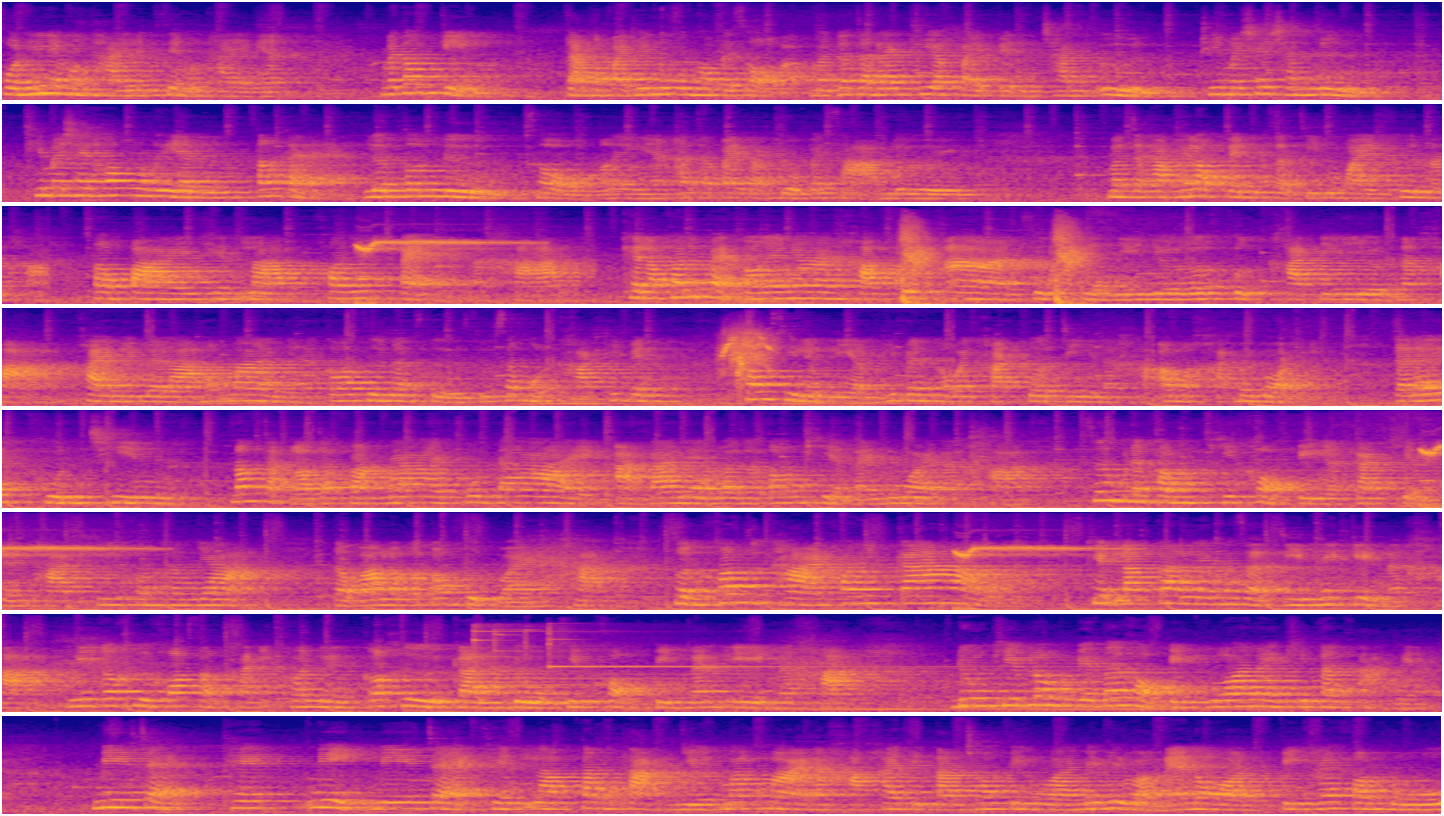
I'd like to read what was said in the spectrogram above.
คนที่เรียนเมืองไทยเรียนพิเศษเมืองไทยอย่างเงี้ยไม่ต้องเก่ง แต่พอไปที่นู่นพอไปสอบอะมันก็จะได้เทียบไปเป็นชั้นอื่นที่ไม่ใช่ชั้นหนึ่งที่ไม่ใช่ห้องเรียนตั้งแต่เริ่มต้นหนึ่งสองอะไรเงี้ยอาจจะไปแบบโดดไปสามเลย มันจะทำให้เราเป็นภาษาจีนไวขึ้นนะคะ ต่อไปเคล็ดลับข้อที่แปดนะคะเคล็ดลับข้อที่แปดก็ง่ายๆนะคะฝึกอ่านฝึกเขียนเยอะๆฝึกคัดเยอะๆนะคะ ใครมีเวลามากๆอย่างเงี้ยก็ซื้อหนังสือซื้อสมุดคัดที่เป็นช่องสี่เหลี่ยมๆที่เป็นเอาไว้คัดตัวจีนนะคะ เอามาคัดบ่อยๆ จะได้คุ้นชิน นอกจากเราจะฟังได้พูดได้ อ่านได้แล้วเราจะต้องเขียนได้ด้วยนะคะ ซึ่งเป็นความคิดของปิงการเขียนเป็นพาร์ทที่ค่อนข้างยาก แต่ว่าเราก็ต้องฝึกไว้นะคะ ส่วนข้อสุดท้ายข้อที่ 9 เคล็ดลับการเรียนภาษาจีนให้เก่งนะคะ นี่ก็คือข้อสำคัญอีกข้อหนึ่งก็คือการดูคลิปของปิงนั่นเองนะคะ ดูคลิปลงคอมพิวเตอร์ของปิงเพราะว่าในคลิปต่างๆเนี่ย มีแจกเทคนิค มีแจกเคล็ดลับต่างๆ เยอะมากมายนะคะ ใครติดตามช่องปิงไว้ไม่ผิดหวังแน่นอน ปิงให้ความรู้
